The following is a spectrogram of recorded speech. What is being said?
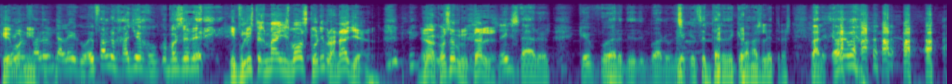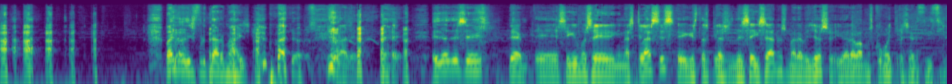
Qué bonito. Eu falo en galego, eu falo en gallego, como seré. Influístes máis vos co libro Anaya. É unha cosa brutal. Seis anos, que fuerte. Bueno, un día que se entere de que van as letras. Vale, ahora va... van a disfrutar máis. bueno, vale. Eh, entonces, eh, ben, eh, seguimos en nas clases, en estas clases de seis anos, maravilloso, e agora vamos con outro exercicio.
